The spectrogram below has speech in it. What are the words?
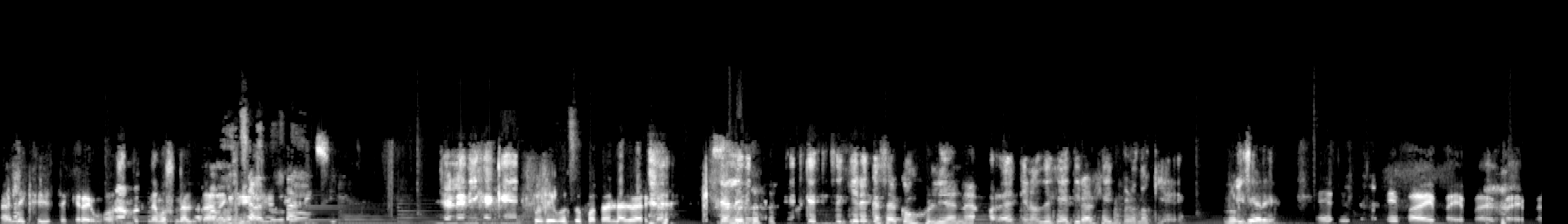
Alexis, te queremos. Te tenemos un altar aquí. Un saludo. Ya le dije que, Pusimos tu foto en la alberca. ya le dije que si se quiere casar con Juliana para que nos deje de tirar hate, pero no quiere. No Listo. quiere. Eh, eh, epa, epa, epa, epa, epa.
